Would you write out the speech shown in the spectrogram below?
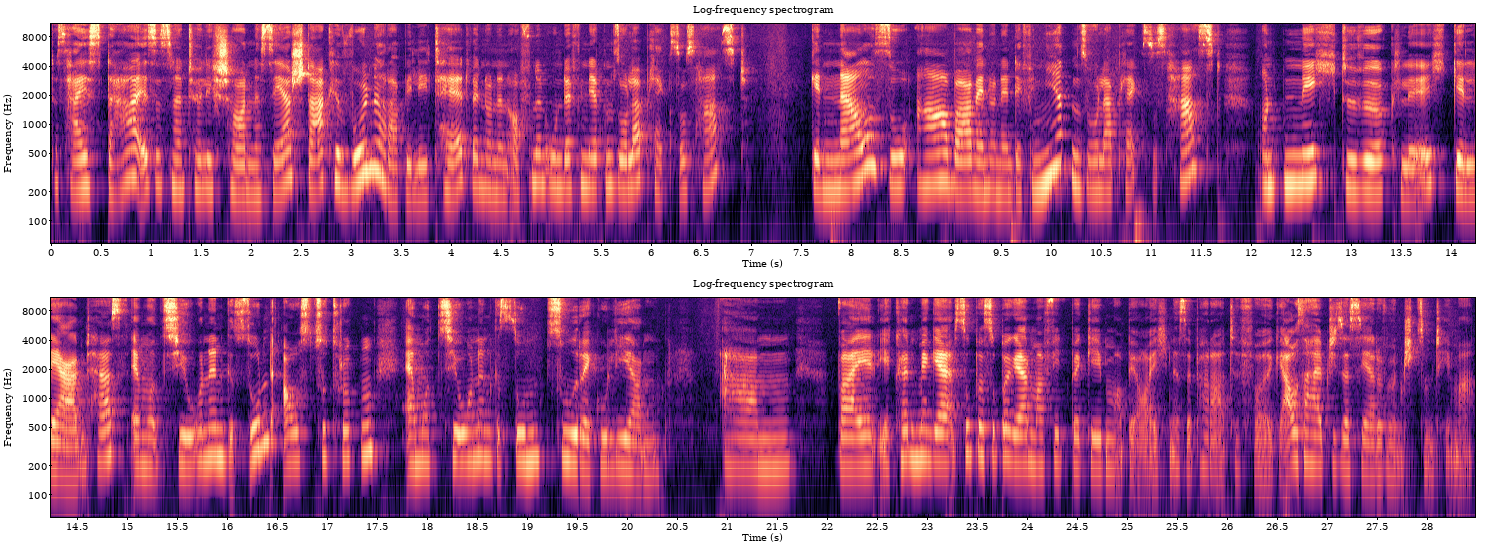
Das heißt, da ist es natürlich schon eine sehr starke Vulnerabilität, wenn du einen offenen, undefinierten Solarplexus hast. Genauso aber, wenn du einen definierten Solarplexus hast und nicht wirklich gelernt hast, Emotionen gesund auszudrücken, Emotionen gesund zu regulieren. Ähm, weil ihr könnt mir gern, super, super gern mal Feedback geben, ob ihr euch eine separate Folge außerhalb dieser Serie wünscht zum Thema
